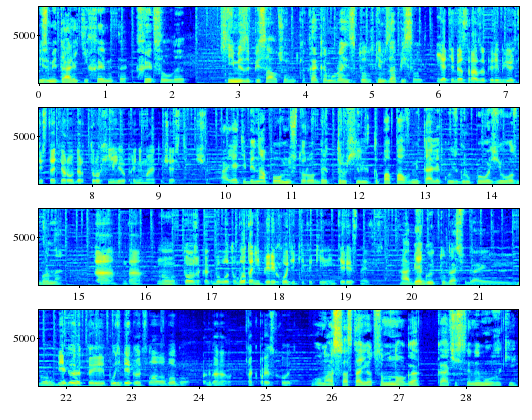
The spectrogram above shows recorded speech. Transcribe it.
из Металлики Хэммета, Хэтфилда, с ними записал что-нибудь. Какая кому разница, кто с кем записывает? Я тебя сразу перебью, здесь, кстати, Роберт Трухильо принимает участие еще. А я тебе напомню, что Роберт Трухильо-то попал в Металлику из группы Оззи Осборна. Да, да. Ну, тоже как бы вот, вот они переходики такие интересные здесь. А, бегают туда-сюда и... Ну, бегают и пусть бегают, слава богу, когда так происходит у нас остается много качественной музыки.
